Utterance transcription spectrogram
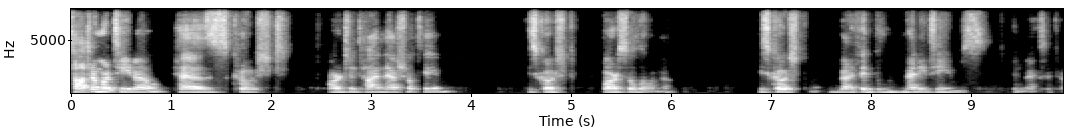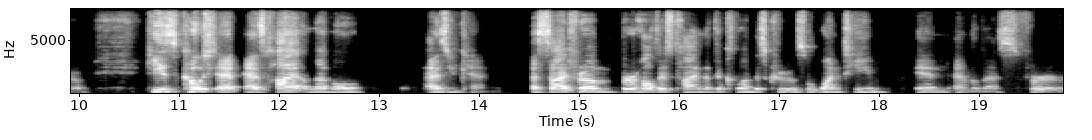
Tata Martino has coached Argentine national team. He's coached Barcelona. He's coached, I think, many teams in Mexico. He's coached at as high a level as you can aside from Berhalter's time at the Columbus Crew, so one team in MLS for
